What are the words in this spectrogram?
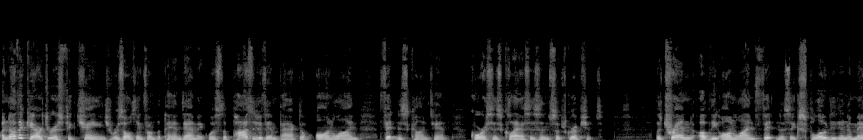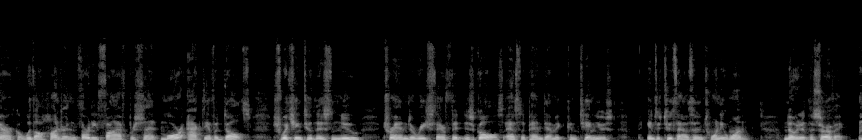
Another characteristic change resulting from the pandemic was the positive impact of online fitness content, courses, classes, and subscriptions. The trend of the online fitness exploded in America with 135% more active adults switching to this new trend to reach their fitness goals as the pandemic continues into 2021, noted the survey.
